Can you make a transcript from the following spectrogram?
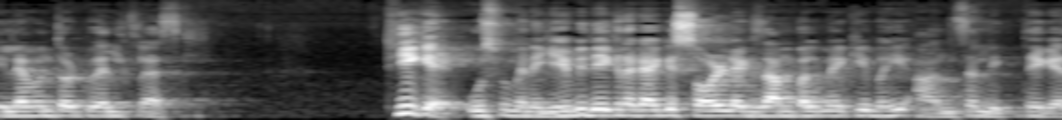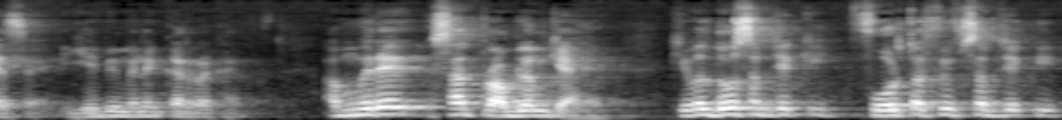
इलेवंथ और ट्वेल्थ क्लास की। ठीक है, उसमें मैंने ये भी देख रखा है कि सॉल्व एग्ज़ाम्पल में कि भाई आंसर लिखते कैसे हैं, ये भी मैंने कर रखा है। अब मेरे साथ प्रॉब्लम क्या है? केवल दो सब्जेक्ट की फोर्थ और फिफ्थ सब्जेक्ट की।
